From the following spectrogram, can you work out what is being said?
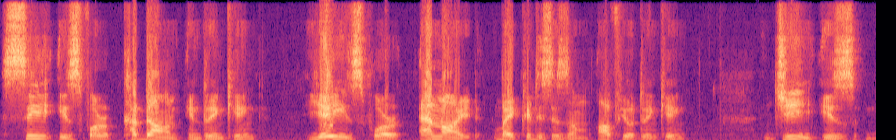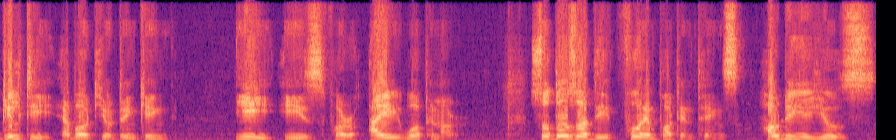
C is for cut down in drinking. A is for annoyed by criticism of your drinking. G is guilty about your drinking. E is for eye opener. So those are the four important things. How do you use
